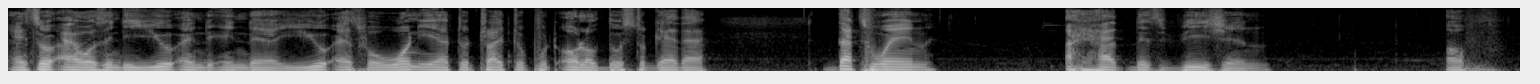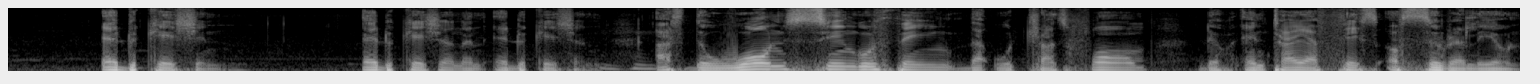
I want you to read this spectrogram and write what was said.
and so I was in the U the, in the U.S. for one year to try to put all of those together. That's when I had this vision of education, education and education Mm-hmm. as the one single thing that would transform the entire face of Sierra Leone.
